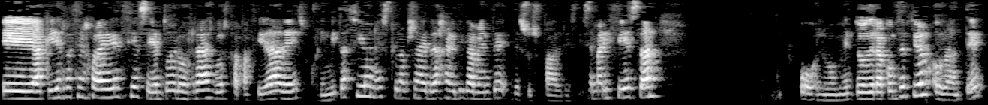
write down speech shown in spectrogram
Eh, aquellas relaciones con la herencia serían todos los rasgos, capacidades o limitaciones que una persona hereda genéticamente de sus padres y se manifiestan o en el momento de la concepción o durante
